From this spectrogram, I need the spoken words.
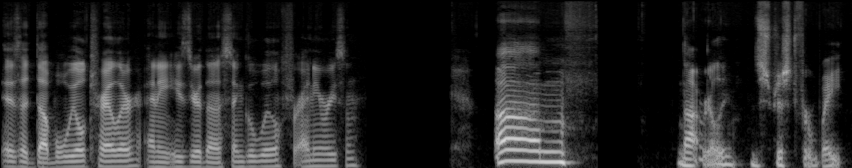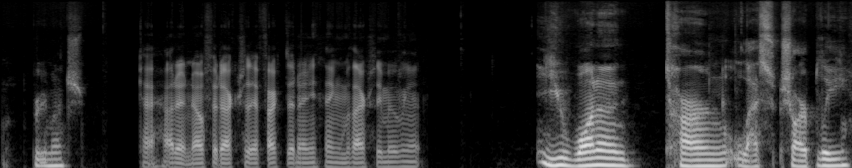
Is a double wheel trailer any easier than a single wheel for any reason? Um, not really. It's just for weight, pretty much. Okay, I didn't know if it actually affected anything with actually moving it. You want to turn less sharply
